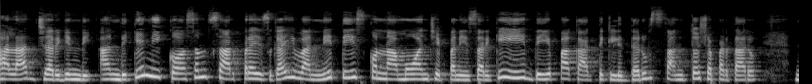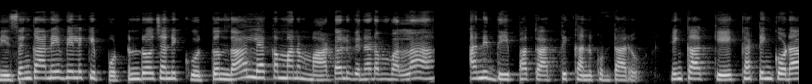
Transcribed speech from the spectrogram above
అలా జరిగింది. అందుకే నీకోసం సర్ప్రైజ్గా ఇవన్నీ తీసుకున్నాము అని చెప్పనేసరికి దీపా కార్తిక్లు సంతోషపడతారు. నిజంగానే వీళ్ళకి పుట్టినరోజు అని గుర్తుందా? లేక మన మాటలు వినడం వల్ల? అని దీపా కార్తిక్ అనుకుంటారు. ఇంకా కేక్ కటింగ్ కూడా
